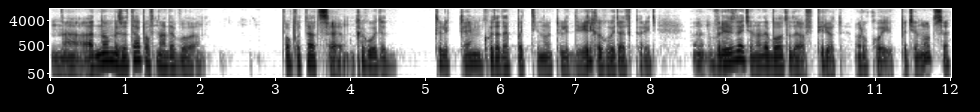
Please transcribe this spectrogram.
На одном из этапов надо было попытаться какую-то то ли камень куда-то подтянуть, то ли дверь какую-то открыть. В результате надо было туда вперед рукой потянуться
